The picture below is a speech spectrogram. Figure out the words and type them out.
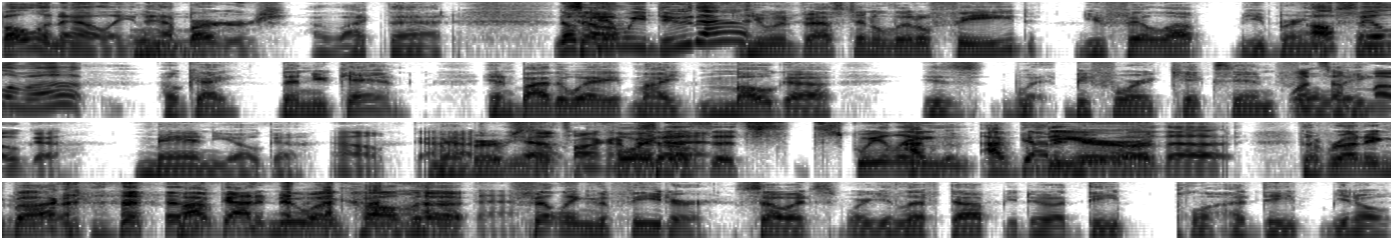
bowling alley and have burgers. I like that. No, So, can we do that? You invest in a little feed. You fill up. You bring. I'll some- fill them up. Okay, then you can. And by the way, my moga is w- before it kicks in fully. What's a moga? man yoga? Oh God, Remember? we're still talking before about it that. does its squealing I've- I've got a deer new or the The running buck. Well, I've got a new one called the uh, that. filling the feeder. So it's where you lift up, you do a deep, pl- a deep, you know,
